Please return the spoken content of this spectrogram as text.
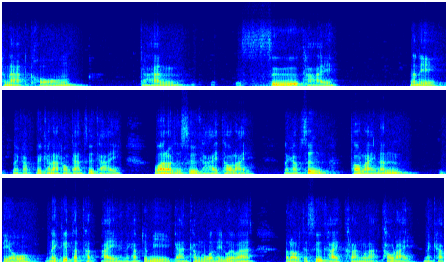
ขนาดของการซื้อขายนั่นเองนะครับเป็นขนาดของการซื้อขาย ว่าเราจะซื้อขายเท่าไหร่นะครับ ซึ่งเท่าไหร่นั้นเดี๋ยวในคลิปถัดๆไปนะครับ จะมีการคำนวณให้ด้วยว่าเราจะซื้อขายครั้งละเท่าไหร่นะครับ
